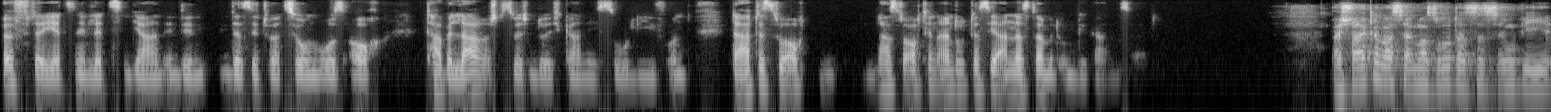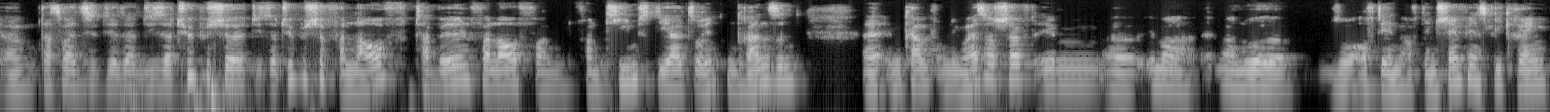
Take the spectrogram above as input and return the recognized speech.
öfter jetzt in den letzten Jahren in, den, in der Situation, wo es auch tabellarisch zwischendurch gar nicht so lief. Und da hattest du auch, hast du auch den Eindruck, dass ihr anders damit umgegangen seid. Bei Schalke war es ja immer so, dass es irgendwie, äh, das war dieser, dieser typische, dieser typische Verlauf, Tabellenverlauf von, von Teams, die halt so hinten dran sind äh, im Kampf um die Meisterschaft, eben äh, immer, immer nur so auf den, auf den Champions League Rängen.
